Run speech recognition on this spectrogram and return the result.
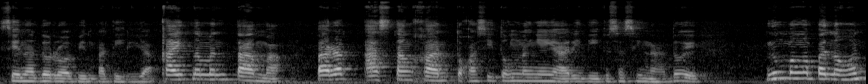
Senador Robin Padilla. Kahit naman tama, parang astang kanto kasi itong nangyayari dito sa Senado eh. Nung mga panahon,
